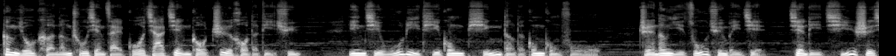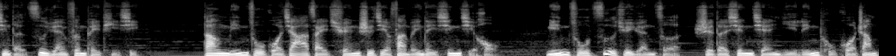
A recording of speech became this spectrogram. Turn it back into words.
更有可能出现在国家建构滞后的地区，因其无力提供平等的公共服务，只能以族群为界建立歧视性的资源分配体系。当民族国家在全世界范围内兴起后，民族自觉原则使得先前以领土扩张、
